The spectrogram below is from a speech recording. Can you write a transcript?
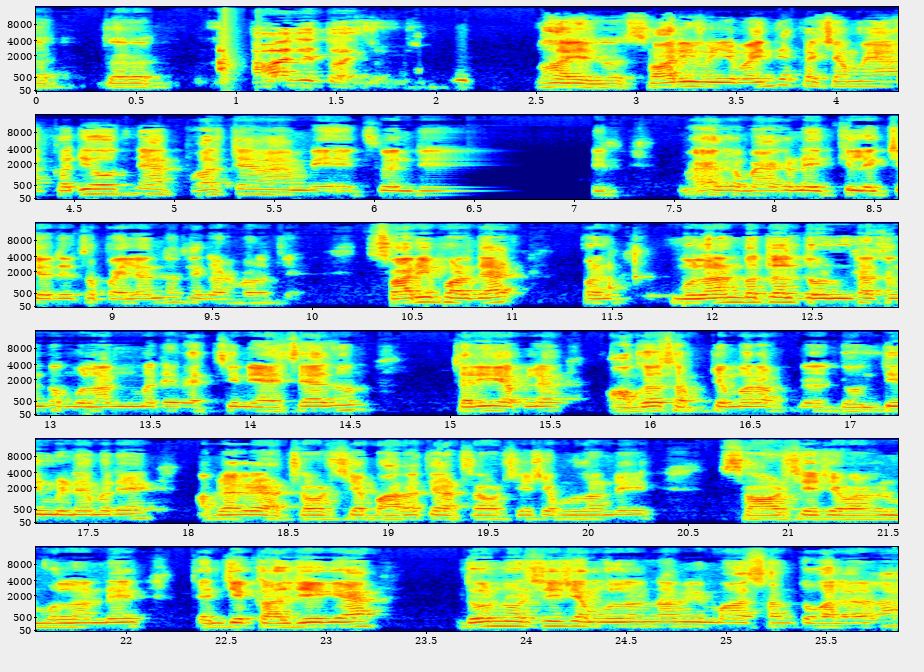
तर- आवाज येतोय. हा सॉरी म्हणजे माहितीये कशामुळे? कधी होत नाही. फर्स्ट टाइम आम्ही एक्सप्लेन माझ्याकडे इतके लेक्चर देतो. पहिल्यांदाच हे गडबड होते. सॉरी फॉर दॅट पण मुलांबद्दल दोन सांगतो. मुलांमध्ये वॅक्सिन यायचे अजून. तरी आपल्या ऑगस्ट सप्टेंबर दोन तीन महिन्यामध्ये आपल्याकडे अठरा वर्षाच्या बारा ते अठरा वर्षाच्या मुलांना येईल. सहा वर्षाच्या वर- मुलांना येईल. त्यांची काळजी घ्या. दोन वर्षाच्या मुलांना आम्ही मास्क सांगतो घालायला.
